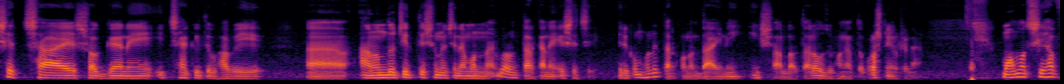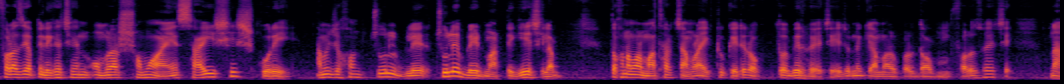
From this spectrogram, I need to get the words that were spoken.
স্বেচ্ছায়, সজ্ঞানে, ইচ্ছাকৃতভাবে আনন্দ চিত্তে শুনেছেন এমন নয়, বরং তার কানে এসেছে। এরকম হলে তার কোনো দায় নেই, ইনশাআল্লাহ তারা অজু ভাঙার তো প্রশ্নই ওঠে না। মোহাম্মদ শিহাব ফরাজি, আপনি লিখেছেন, ওমরার সময় সাই শেষ করে আমি যখন চুল ব্লেড চুলে ব্লেড মারতে গিয়েছিলাম, তখন আমার মাথার চামড়া একটু কেটে রক্ত বের হয়েছে। এই জন্য কি আমার উপর দম ফরজ হয়েছে? না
